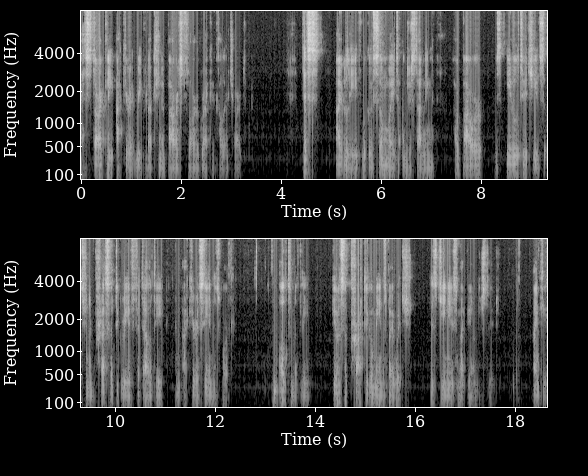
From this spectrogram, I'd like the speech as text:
a historically accurate reproduction of Bauer's Flora Graeca colour chart. This, I believe, will go some way to understanding how Bauer was able to achieve such an impressive degree of fidelity and accuracy in his work, and ultimately give us a practical means by which his genius might be understood. Thank you.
